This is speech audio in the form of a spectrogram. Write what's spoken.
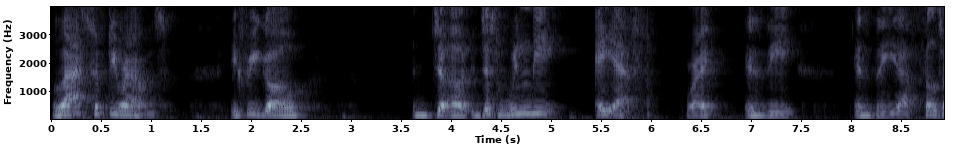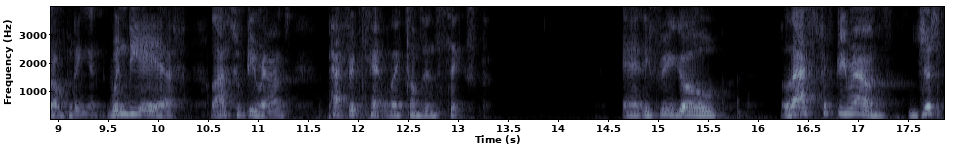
Last 50 rounds, if we go uh, just windy AF, right, is the is the uh, filter I'm putting in. Windy AF, last 50 rounds, Patrick Cantlay comes in sixth. And if we go last 50 rounds, just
